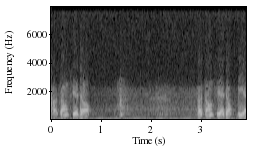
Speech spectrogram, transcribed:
ก็ต้องเสียดอก ก็ต้องเสียดอกเบี้ย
